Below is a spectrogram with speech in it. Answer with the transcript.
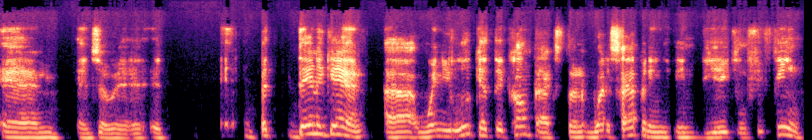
and and so it. it but then again, uh, when you look at the context and what is happening in the 1815,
